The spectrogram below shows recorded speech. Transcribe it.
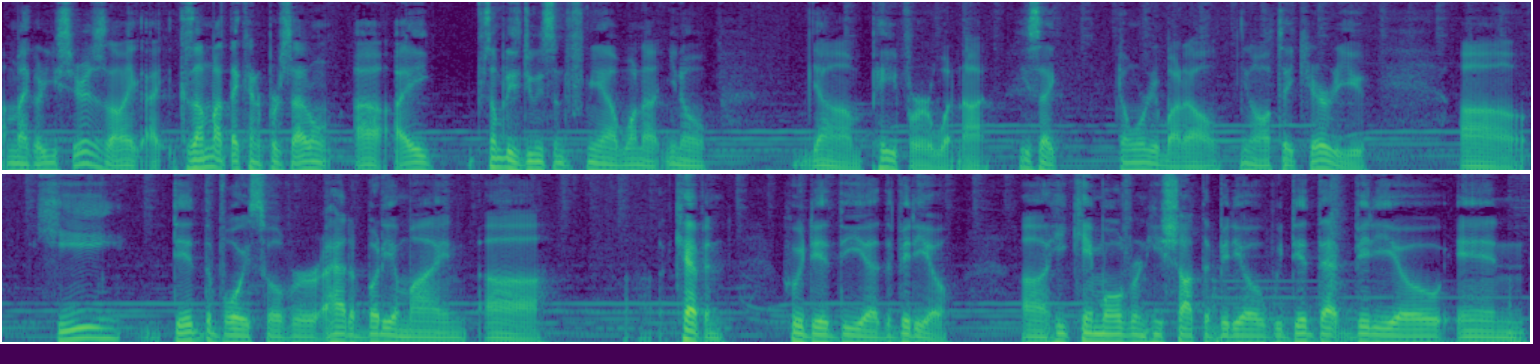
I'm like, are you serious? I'm like, because I'm not that kind of person. I don't, uh, I, if somebody's doing something for me, I want to, you know, um, pay for or whatnot. He's like, don't worry about it. I'll, you know, I'll take care of you. Uh, he did the voiceover. I had a buddy of mine, uh, Kevin, who did the uh, the video. Uh, he came over and he shot the video. We did that video in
